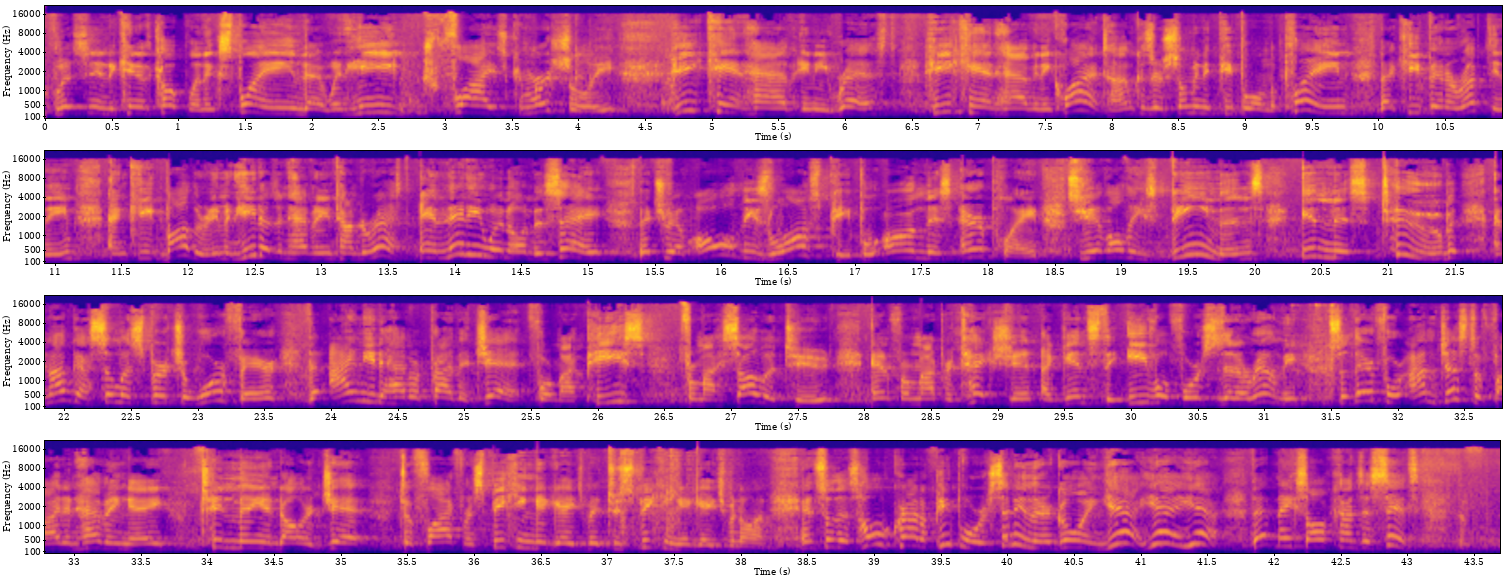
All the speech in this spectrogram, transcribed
listening to Kenneth Copeland explain that when he flies commercially, he can't have any rest, he can't have any quiet time because there's so many people on the plane that keep interrupting him and keep bothering him, and he doesn't have any time to rest. And then he went on to say that you have all these lost people on this airplane, so you have all these demons in this tube, and I've got so much spiritual warfare that I need to have a private jet for my peace, for my solitude, and for my protection against the evil forces that are around me. So therefore, I'm justified in having a $10 million jet to fly from speaking engagement to speaking engagement on. And so this whole crowd of people were sitting there going, yeah, yeah, yeah, that makes all kinds of sense.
